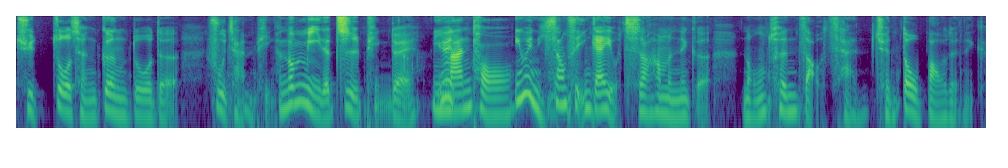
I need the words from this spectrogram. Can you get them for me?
去做成更多的副产品，很多米的制品。对，米馒头，因为你上次应该有吃到他们那个农村早餐全豆包的那个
